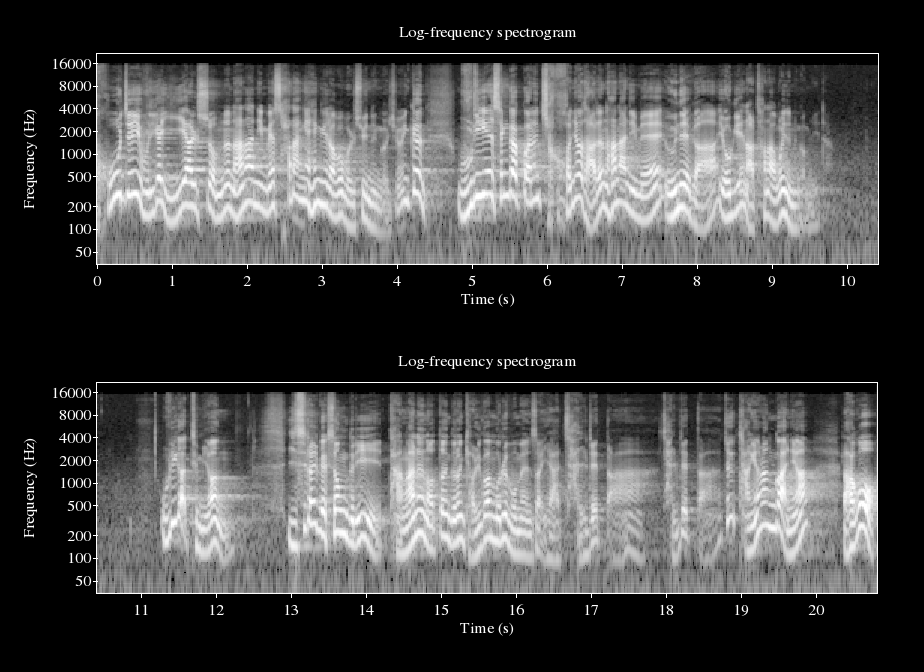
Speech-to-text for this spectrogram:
도저히 우리가 이해할 수 없는 하나님의 사랑의 행위라고 볼 수 있는 거죠. 그러니까 우리의 생각과는 전혀 다른 하나님의 은혜가 여기에 나타나고 있는 겁니다. 우리 같으면 이스라엘 백성들이 당하는 어떤 그런 결과물을 보면서 야, 잘 됐다. 잘 됐다. 저 당연한 거 아니야? 라고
